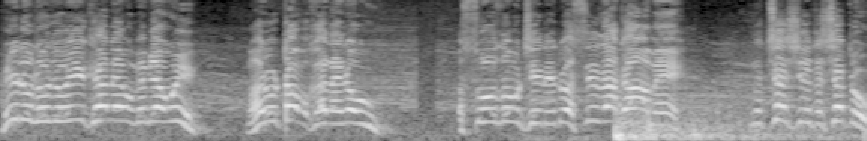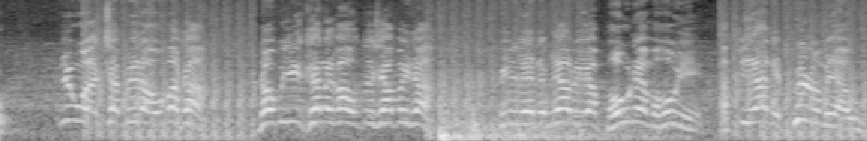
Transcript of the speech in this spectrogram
မင်းတို့လုံခြုံရေးခန်းထဲကိုမြန်မြန်ဝင်ငါတို့တောက်မခံနိုင်တော့ဘူး အစိုးဆုံးအခြေအနေတွေစဉ်းစားထားရမယ်နှစ်ချက်ရှည်တစ်ချက်တို့မြုပ်ဝအချက်ပေးတာဥပထားနောက်ပြီးခန်းတစ်ခေါက်တေချာပိတ်ထားပင်လေဓမြတွေကဘုံနဲ့မဟုတ်ရင်အပြင်ကနေဖွင့်လို့မရဘူး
